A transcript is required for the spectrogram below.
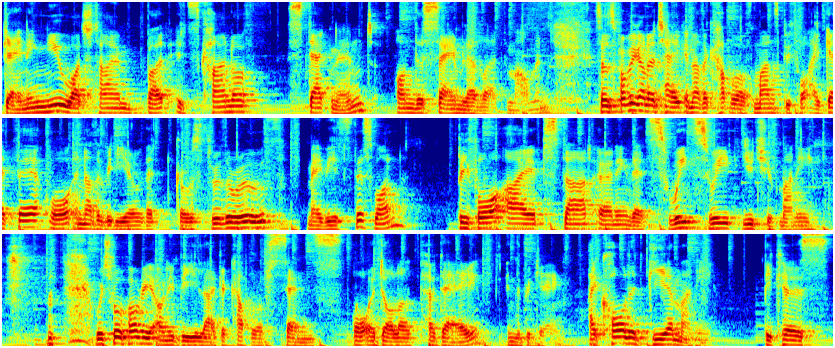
gaining new watch time, but it's kind of stagnant on the same level at the moment. So it's probably gonna take another couple of months before I get there or another video that goes through the roof. Maybe it's this one. Before I start earning that sweet, sweet YouTube money. which will probably only be like a couple of cents or a dollar per day in the beginning. I call it gear money because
